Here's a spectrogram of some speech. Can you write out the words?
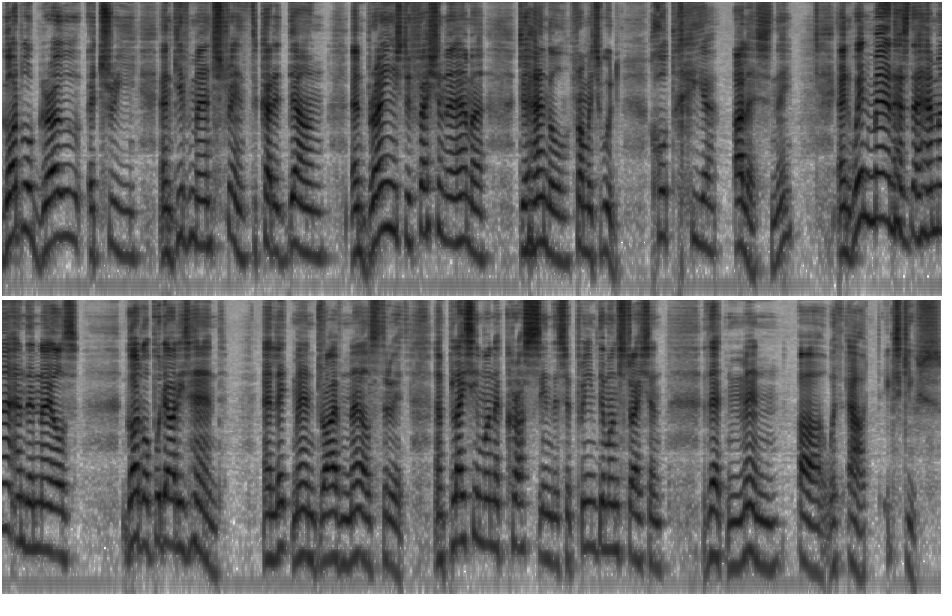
God will grow a tree and give man strength to cut it down and brains to fashion a hammer to handle from its wood. God gee alles, né? Nee? And when man has the hammer and the nails, God will put out his hand and let man drive nails through it and place him on a cross in the supreme demonstration that men are without excuse.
